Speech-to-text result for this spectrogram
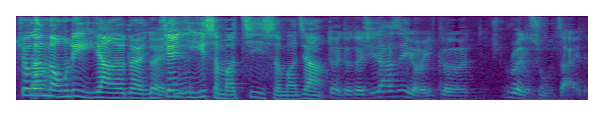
就跟农历一样，对不对？对，你今天以什么记什么这样。对对对，其实它是有一个论述在的。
